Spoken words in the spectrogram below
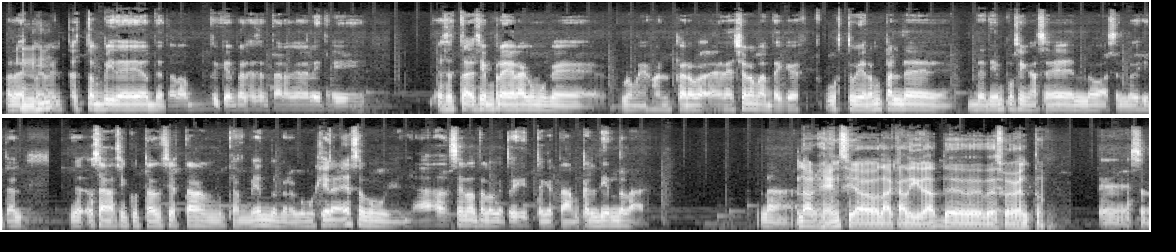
pero después ver todos estos videos de todos los que presentaron en el E3 eso siempre era como que lo mejor, pero el hecho nomás de que estuvieran un par de, tiempo sin hacerlo, hacerlo digital, o sea, las circunstancias estaban cambiando, pero como quiera eso, como que ya se nota lo que tú dijiste, que estaban perdiendo la... La, urgencia o la calidad de, su evento. Eso.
